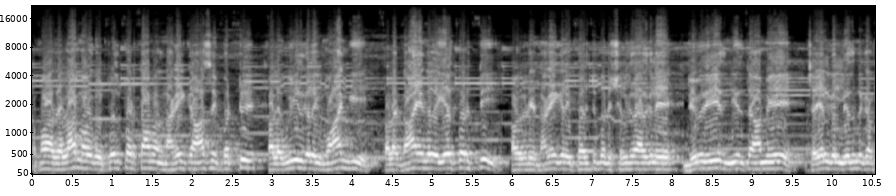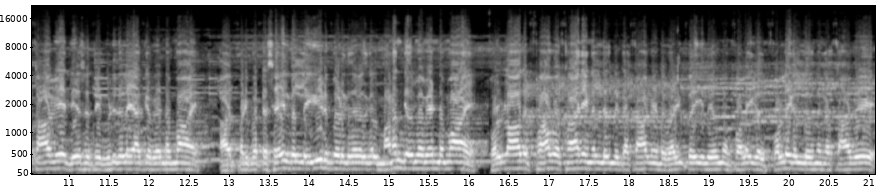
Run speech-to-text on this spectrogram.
அப்போ அதெல்லாம் அவர்கள் பொருட்படுத்தாமல் நகைக்கு ஆசைப்பட்டு பல உயிர்களை வாங்கி பல காயங்களை ஏற்படுத்தி அவர்களுடைய நகைகளை பறித்து கொண்டு செல்கிறார்களே. தேவரீர் நீர் தாமே செயல்களில் இருந்து கர்த்தாவே தேசத்தை விடுதலையாக்க வேண்டுமாய். அப்படிப்பட்ட செயல்களில் ஈடுபடுகிறவர்கள் மனம் திரும்ப வேண்டுமாய். கொள்ளாத பாவ காரியங்களில் இருந்து கத்தாவே இந்த வழிப்பதியில் இருந்த கொலைகள் கொள்ளைகளில் இருந்து கத்தாவே.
